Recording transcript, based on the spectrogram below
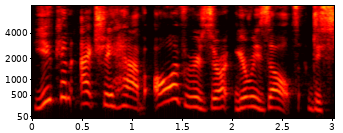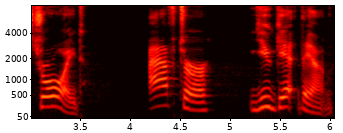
you can actually have all of your, your results destroyed after you get them.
